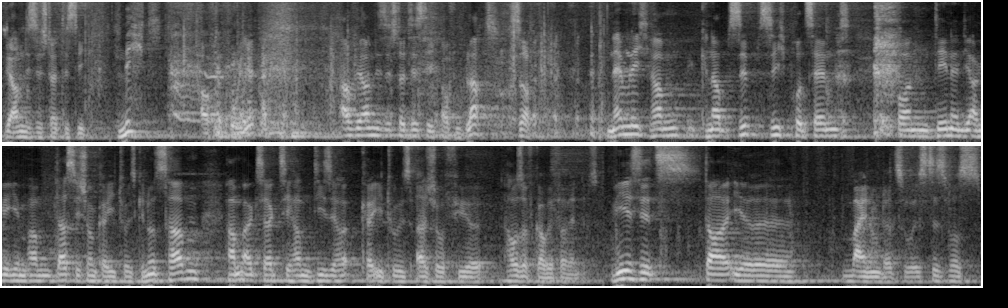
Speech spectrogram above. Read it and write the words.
Wir haben diese Statistik nicht auf der Folie, aber wir haben diese Statistik auf dem Blatt. So. Nämlich haben knapp 70 Prozent von denen, die angegeben haben, dass sie schon KI-Tools genutzt haben, haben gesagt, sie haben diese KI-Tools schon für Hausaufgabe verwendet. Wie ist jetzt da Ihre Meinung dazu? Ist das was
